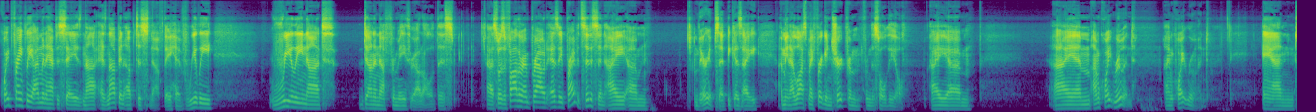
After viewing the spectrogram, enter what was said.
quite frankly i'm going to have to say is not has not been up to snuff they have really really not done enough for me throughout all of this. Uh, so as a father, I'm proud. As a private citizen, I um, I'm very upset because I, I mean, I lost my friggin' shirt from from this whole deal. I um, I am I'm quite ruined. I'm quite ruined, and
